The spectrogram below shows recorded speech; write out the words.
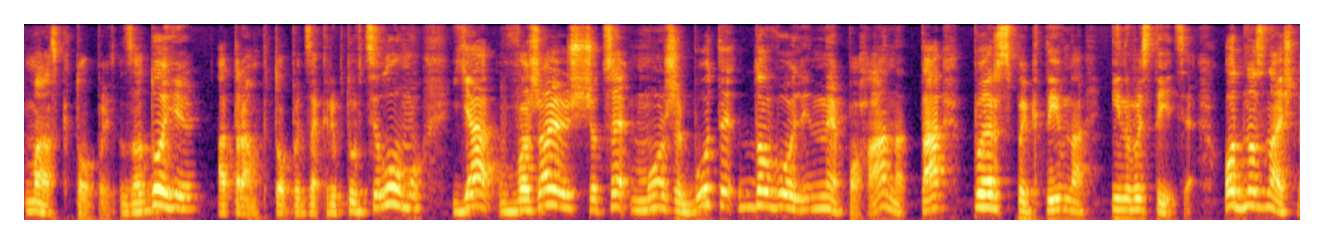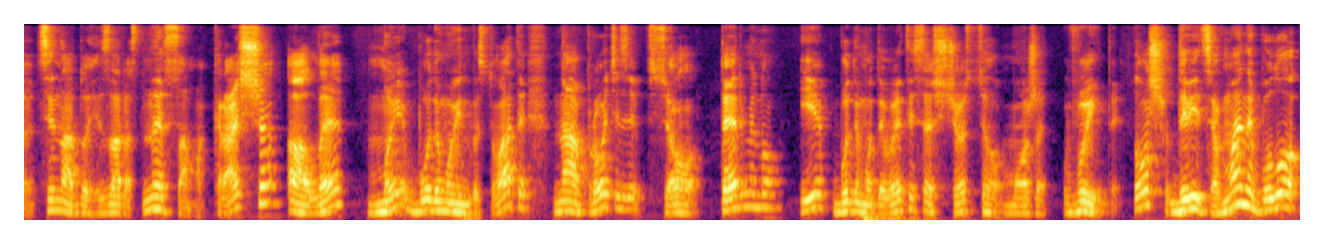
Маск топить за догі, а Трамп топить за крипту в цілому. Я вважаю, що це може бути доволі непогана та перспективна інвестиція. Однозначно, ціна догі зараз не сама краща, але ми будемо інвестувати на протязі всього терміну і будемо дивитися, що з цього може вийти. Тож, дивіться, в мене було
